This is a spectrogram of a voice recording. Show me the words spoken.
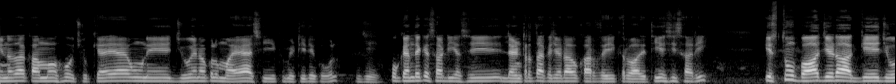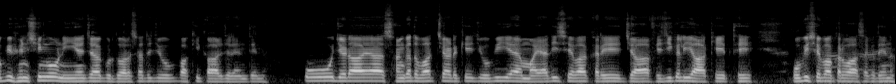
ਇਹਨਾਂ ਦਾ ਕੰਮ ਹੋ ਚੁੱਕਿਆ ਹੈ। ਹੁਣ ਇਹ ਜੋ ਇਹਨਾਂ ਕੋਲ ਮਾਇਆ ਸੀ ਕਮੇਟੀ ਦੇ ਕੋਲ ਜੀ। ਉਹ ਕਹਿੰਦੇ ਕਿ ਸਾਡੀ ਅਸੀਂ ਲੈਂਟਰ ਤੱਕ ਜਿਹੜਾ ਉਹ ਕਾਰਵਾਈ ਕਰਵਾ ਦਿੱਤੀ ਅਸੀਂ ਸਾਰੀ। ਇਸ ਤੋਂ ਬਾਅਦ ਜਿਹੜਾ ਅੱਗੇ ਜੋ ਵੀ ਫਿਨਿਸ਼ਿੰਗ ਹੋਣੀ ਹੈ ਜਾਂ ਗੁਰਦੁਆਰਾ ਸਾਹਿਬ ਦੇ ਜੋ ਬਾਕੀ ਕਾਰਜ ਰਹਿੰਦੇ ਨੇ ਉਹ ਜਿਹੜਾ ਆ ਸੰਗਤ ਵੱਧ ਚੜ ਕੇ ਜੋ ਵੀ ਹੈ ਮਾਇਆ ਦੀ ਸੇਵਾ ਕਰੇ ਜਾਂ ਫਿਜ਼ੀਕਲੀ ਆ ਕੇ ਇੱਥੇ ਉਹ ਵੀ ਸੇਵਾ ਕਰਵਾ ਸਕਦੇ ਨੇ।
